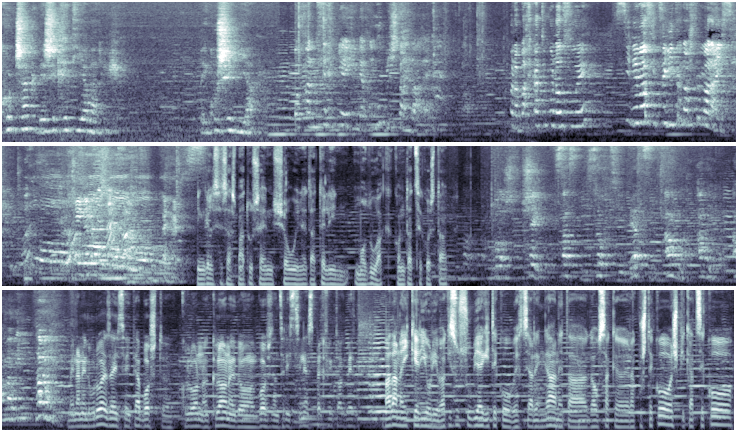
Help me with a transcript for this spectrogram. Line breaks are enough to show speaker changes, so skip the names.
bakotsak be sekretia badu. Be ikusegia.
Antzerkia egin behar dugu biztan da, eh? Bara, barkatuko nauzue, zinema zitz egiten hasten maraiz.
Ingelesez asmatu zen showin eta telin moduak kontatzeko ez da.
Hamabi.
Menan helburua ez da izaita bost klon, klon edo bost dantzari zinez perfektuak behar.
Bada nahikeri hori, bakizu zubia egiteko bertzearen gan eta gauzak erakusteko, esplikatzeko.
